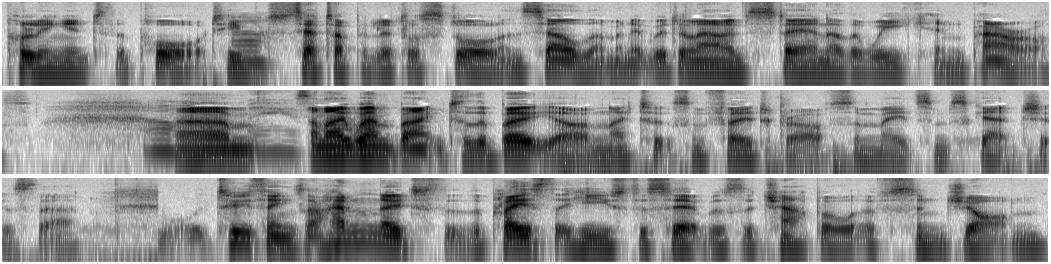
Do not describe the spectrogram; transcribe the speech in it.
pulling into the port. He would set up a little stall and sell them, and it would allow him to stay another week in Paros. Oh, Um, and I went back to the boatyard and I took some photographs and made some sketches there. Two things. I hadn't noticed that the place that he used to sit was the chapel of St. John,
